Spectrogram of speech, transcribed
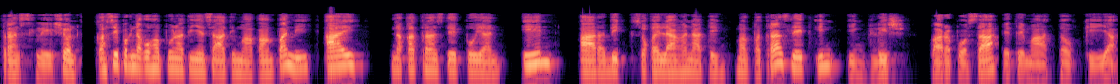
translation. Kasi pag nakuha po natin yan sa ating mga company, ay nakatranslate po yan in Arabic. So, kailangan nating magpa-translate in English para po sa Etimatokia.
